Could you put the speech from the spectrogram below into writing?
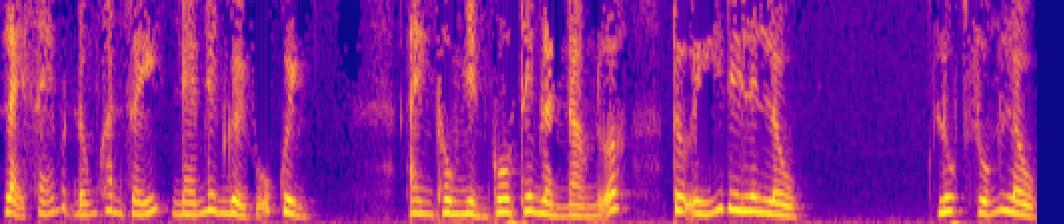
lại xé một đống khăn giấy ném lên người Vũ Quỳnh. Anh không nhìn cô thêm lần nào nữa, tự ý đi lên lầu. Lúc xuống lầu,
